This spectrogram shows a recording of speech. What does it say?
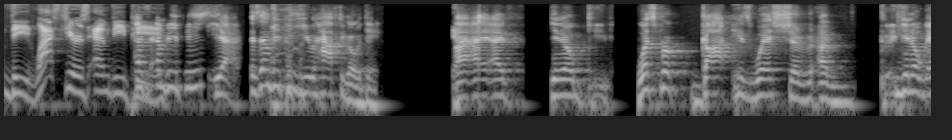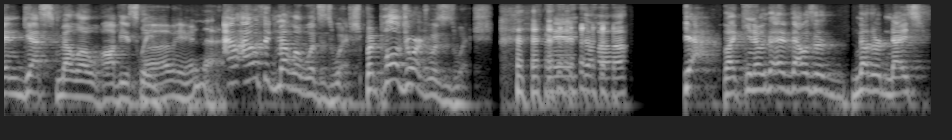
the last year's MVP. As MVP, yeah, as MVP, you have to go with Dame. Yeah. I, I, I, you know, Westbrook got his wish of, of you know, and yes, Melo obviously. I love hearing that. I, I, don't think Melo was his wish, but Paul George was his wish. and uh, yeah, like you know, that, that was another nice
